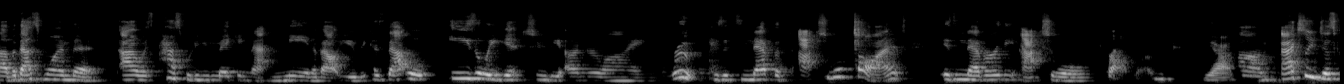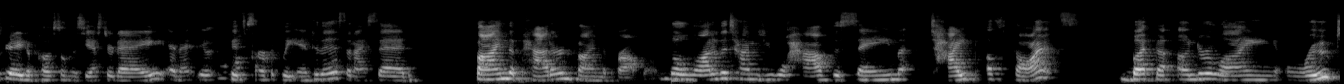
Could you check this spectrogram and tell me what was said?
Uh, but that's one that I always ask, what are you making that mean about you? Because that will easily get to the underlying root because it's never the actual thought is never the actual problem. Yeah. Um, I actually just created a post on this yesterday and it, it fits perfectly into this. And I said, find the pattern, find the problem. So a lot of the times you will have the same type of thoughts, but the underlying root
